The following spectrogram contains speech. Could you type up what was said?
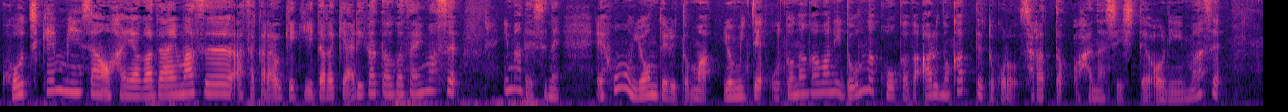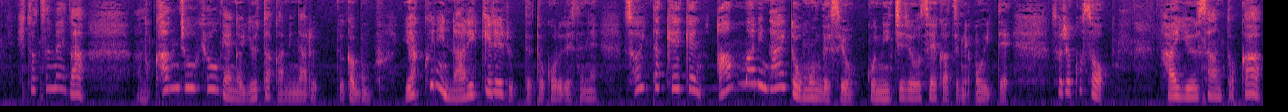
高知県民さんおはようございます。朝からお聞きいただきありがとうございます。今ですね、絵本を読んでると、まあ、読み手、大人側にどんな効果があるのかっていうところをさらっとお話ししております。一つ目が、あの、感情表現が豊かになる。というかもう、役になりきれるってところですね。そういった経験あんまりないと思うんですよ。こう、日常生活において。それこそ、俳優さんとか、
